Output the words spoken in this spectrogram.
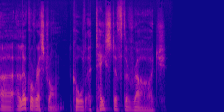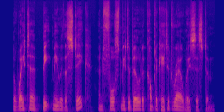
uh, a local restaurant called A Taste of the Raj. The waiter beat me with a stick and forced me to build a complicated railway system."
